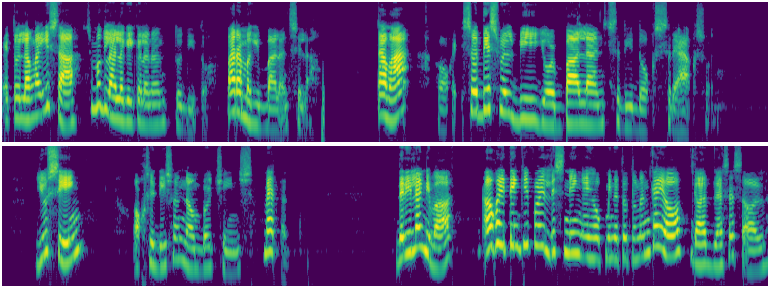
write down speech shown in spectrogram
ito lang ay isa, so maglalagay ka lang ng 2 dito para maging balance sila. Tama? Okay, so this will be your balance redox reaction using oxidation number change method. Dali lang, di ba? Okay, thank you for listening. I hope may natutunan kayo. God bless us all.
